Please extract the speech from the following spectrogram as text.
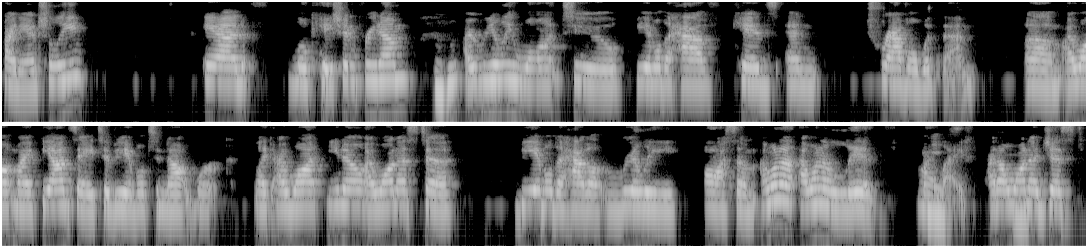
financially and location freedom. Mm-hmm. I really want to be able to have kids and travel with them. Um, I want my fiance to be able to not work. Like, I want, you know, I want us to be able to have a really awesome. I want to I want to live my yes. life. I don't want to mm-hmm. just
